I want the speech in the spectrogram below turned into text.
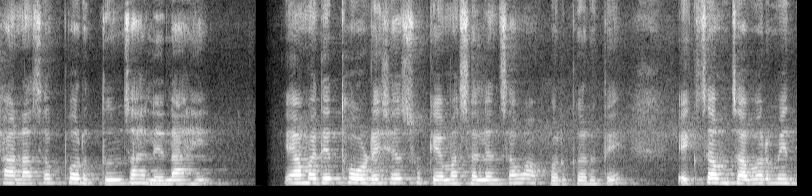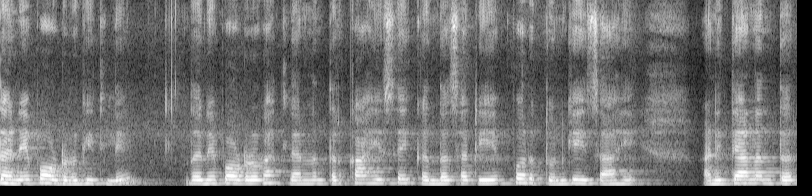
छान असं परतून झालेलं आहे. यामध्ये थोड्याशा सुक्या मसाल्यांचा वापर करते. एक चमचाभर मी धने पावडर घेतले. धने पावडर घातल्यानंतर काही सेकंदासाठी हे परतून घ्यायचं आहे. आणि त्यानंतर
